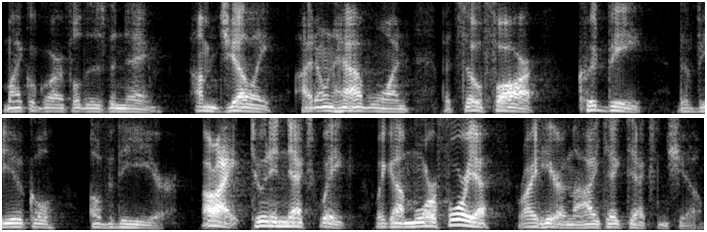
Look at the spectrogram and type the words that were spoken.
Michael Garfield is the name. I'm jelly. I don't have one, but so far could be the vehicle of the year. All right, tune in next week. We got more for you right here on the High Tech Texan Show.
